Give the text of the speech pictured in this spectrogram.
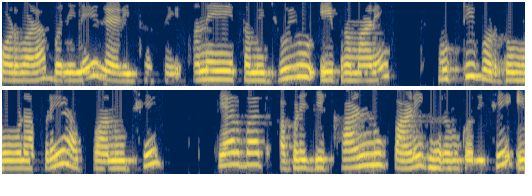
પડવાળા બનીને રેડી થશે. અને તમે જોયું એ પ્રમાણે મુઠ્ઠી પડતું મોણ આપણે આપવાનું છે. ત્યારબાદ આપણે જે ખાંડનું પાણી ગરમ કર્યું છે, એ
